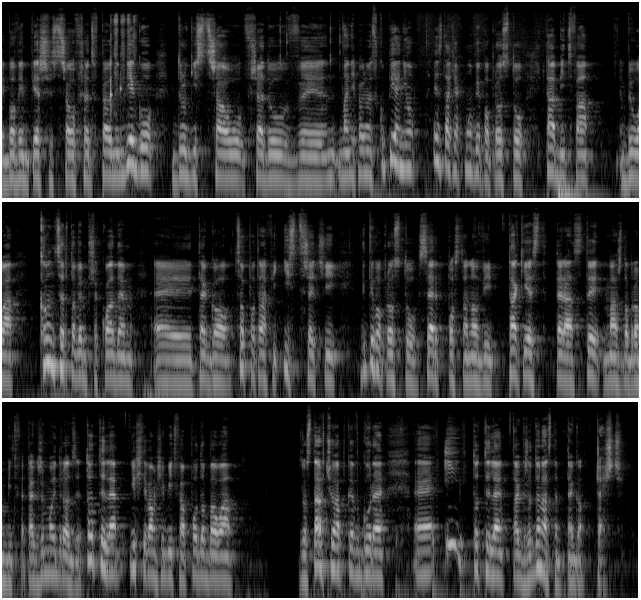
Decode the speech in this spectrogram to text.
bowiem pierwszy strzał wszedł w pełnym biegu, drugi strzał wszedł w, na niepełnym skupieniu. Więc tak jak mówię, po prostu ta bitwa była koncertowym przykładem e, tego, co potrafi IS trzeci, gdy po prostu Serb postanowi, tak jest, teraz ty masz dobrą bitwę. Także moi drodzy, to tyle. Jeśli Wam się bitwa podobała, zostawcie łapkę w górę e, i to tyle. Także do następnego. Cześć!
